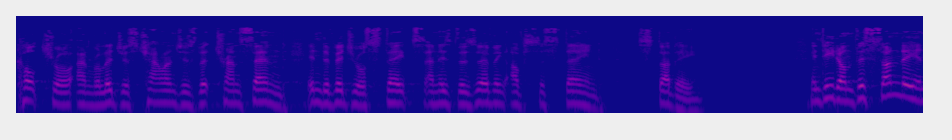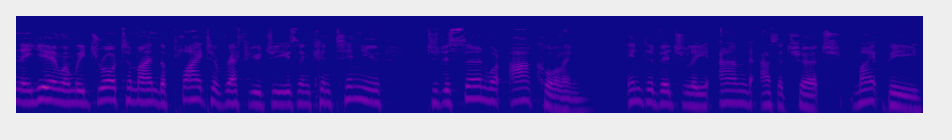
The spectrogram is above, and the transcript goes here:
cultural, and religious challenges that transcend individual states and is deserving of sustained study. Indeed, on this Sunday in the year when we draw to mind the plight of refugees and continue to discern what our calling, individually and as a church, might be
